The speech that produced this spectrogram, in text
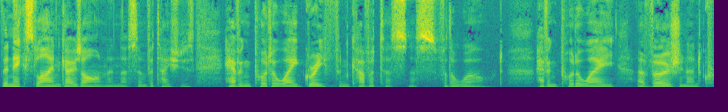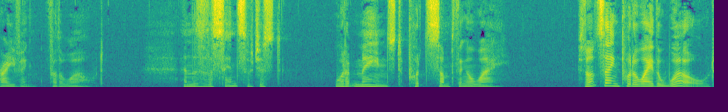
the next line goes on in this invitation is having put away grief and covetousness for the world, having put away aversion and craving for the world. And there's a sense of just what it means to put something away. It's not saying put away the world,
